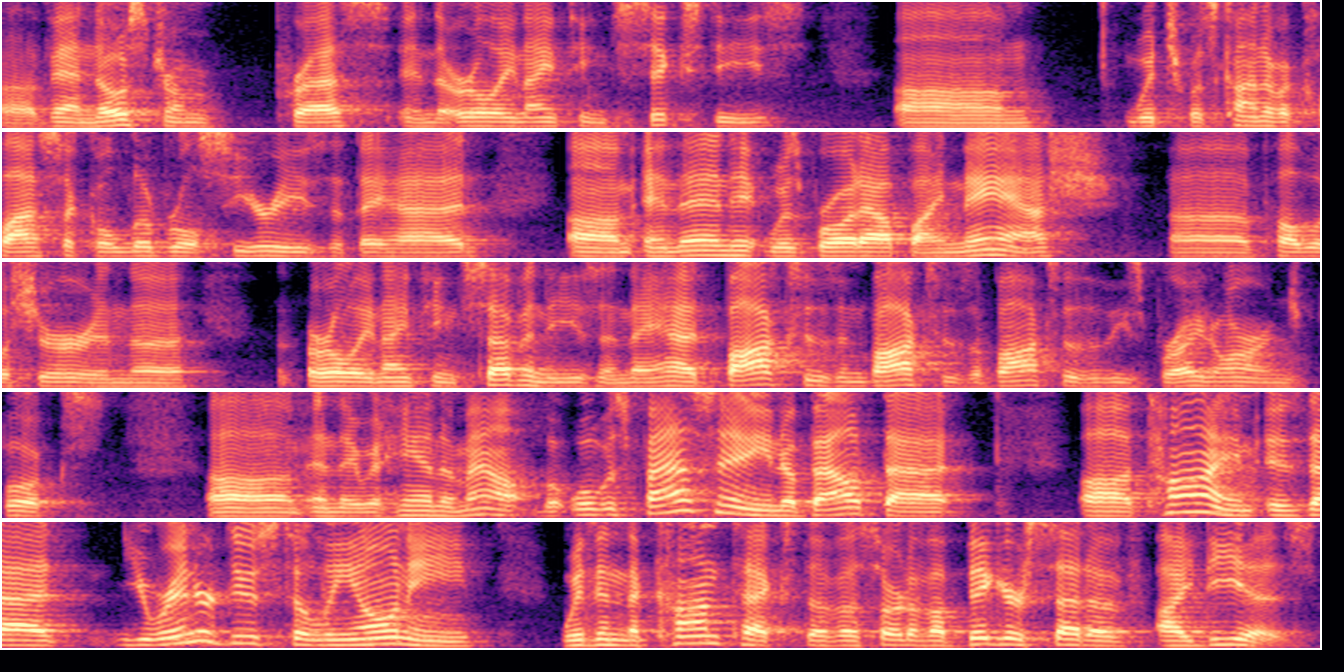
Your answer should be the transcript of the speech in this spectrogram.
uh, Van Nostrand Press in the early 1960s, um, which was kind of a classical liberal series that they had. Um, and then it was brought out by Nash, uh, publisher in the early 1970s, and they had boxes and boxes of boxes of these bright orange books, um, and they would hand them out. But what was fascinating about that uh, time is that you were introduced to Leoni within the context of a sort of a bigger set of ideas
